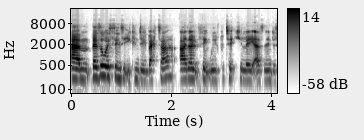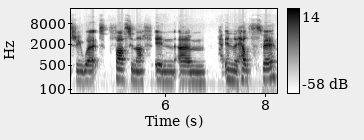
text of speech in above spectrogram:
Um, there's always things that you can do better. I don't think we've particularly, as an industry, worked fast enough in um, in the health sphere.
